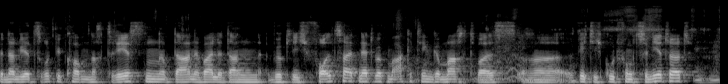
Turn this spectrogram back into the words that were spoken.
bin dann wieder zurückgekommen nach Dresden, habe da eine Weile dann wirklich Vollzeit-Network-Marketing gemacht, weil es äh, richtig gut funktioniert hat. Mhm.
